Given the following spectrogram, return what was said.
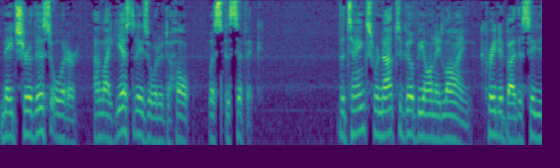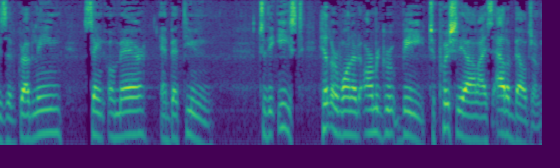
made sure this order, unlike yesterday's order to halt, was specific. The tanks were not to go beyond a line created by the cities of Gravelines, Saint Omer, and Bethune. To the east, Hitler wanted Army Group B to push the Allies out of Belgium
